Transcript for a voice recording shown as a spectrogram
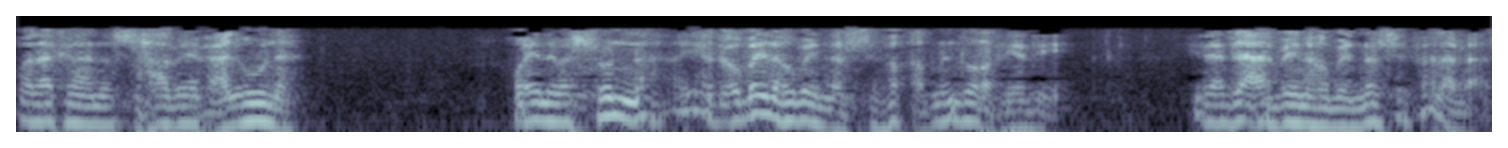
ولا كان الصحابة يفعلونه وإنما السنة أن يدعو بينه وبين نفسه فقط من دون رفع يديه. إذا دعا بينه وبين نفسه فلا بأس.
